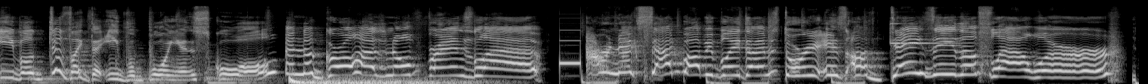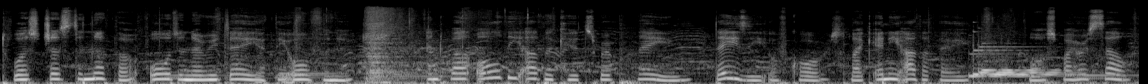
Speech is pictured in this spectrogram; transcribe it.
evil just like the evil boy in school. And the girl has no friends left. Our next sad Poppy Playtime story is of Daisy the Flower. It was just another ordinary day at the orphanage. And while all the other kids were playing, Daisy, of course, like any other day, was by herself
